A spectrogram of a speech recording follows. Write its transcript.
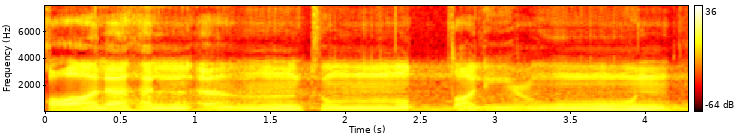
قال هل أنتم مطلعون؟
